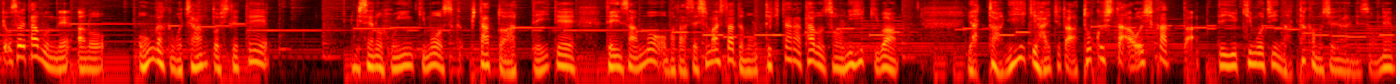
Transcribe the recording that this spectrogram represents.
でもそれ多分ねあの音楽もちゃんとしてて店の雰囲気もピタッと合っていて店員さんもお待たせしましたって持ってきたら多分その2匹はやった2匹入ってた得した美味しかったっていう気持ちになったかもしれないんですよね。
